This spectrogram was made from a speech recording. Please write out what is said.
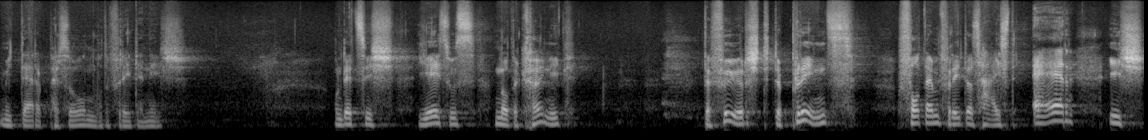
mit der Person, wo der Frieden ist. Und jetzt ist Jesus noch der König, der Fürst, der Prinz von dem Frieden. Das heißt, er ist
